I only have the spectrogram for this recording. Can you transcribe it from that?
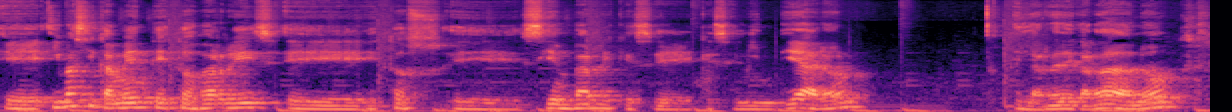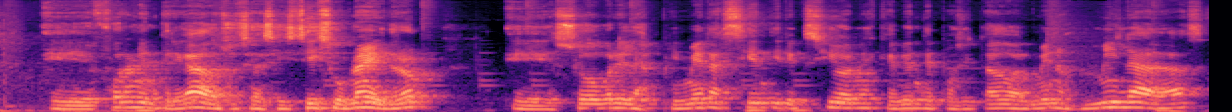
Eh, y básicamente estos berries, eh, estos 100 eh, berries que se, que se en la red de Cardano, fueron entregados, o sea, se, hizo un airdrop sobre las primeras 100 direcciones que habían depositado al menos mil hadas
